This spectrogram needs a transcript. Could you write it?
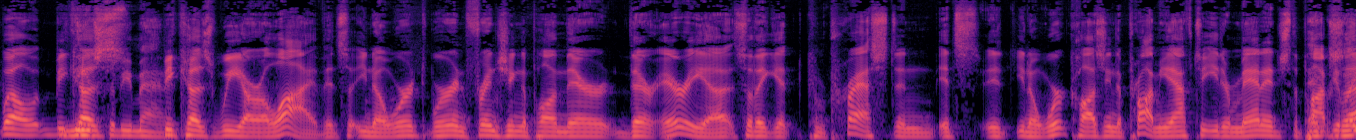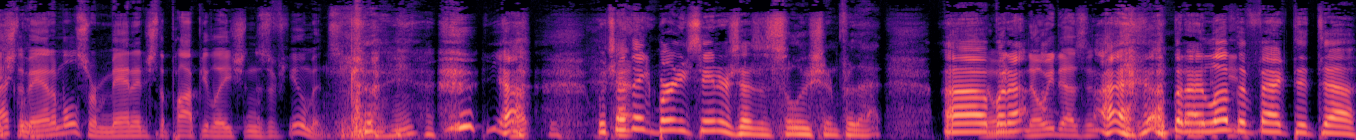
Well, because to be managed. because we are alive. It's you know we're we're infringing upon their their area, so they get compressed, and it's it you know we're causing the problem. You have to either manage the population Exactly. of animals or manage the populations of humans. yeah, which I think Bernie Sanders has a solution for that. Uh, no, but he, I, no, he doesn't. I, but I love the fact that uh,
